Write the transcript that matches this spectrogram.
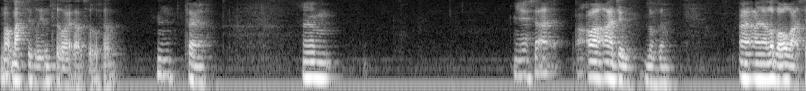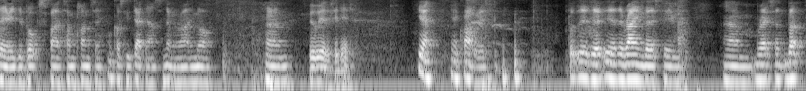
not massively into like that sort of film. Mm, fair enough. Um, yes, I, well, I do love them. Uh, and I love all that series of books by Tom Clancy. Of course, he's dead now, so he's not going to write anymore. Um, Be weird if he did. yeah, yeah, quite weird. but the the yeah, the Ryan Verse series um, were excellent. But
